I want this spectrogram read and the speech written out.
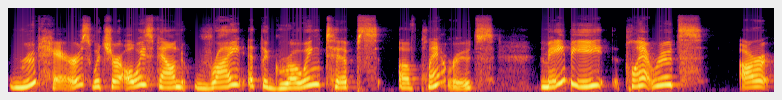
root hairs, which are always found right at the growing tips of plant roots, maybe plant roots are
